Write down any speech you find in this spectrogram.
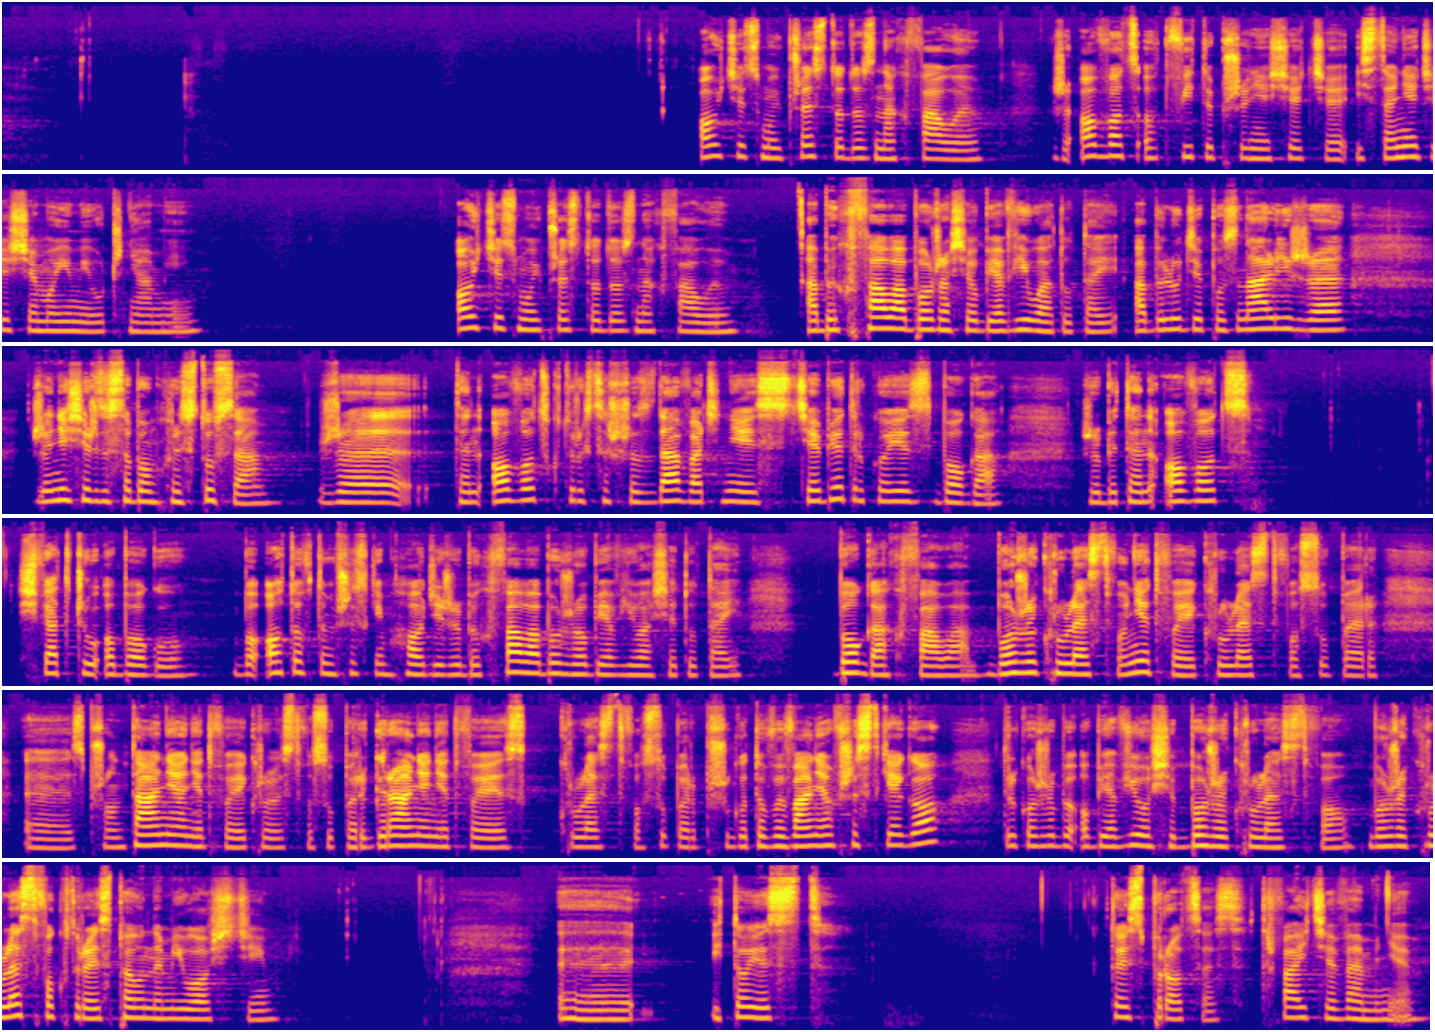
Ojciec mój przez to dozna chwały, że owoc obfity przyniesiecie i staniecie się moimi uczniami. Ojciec mój przez to dozna chwały, aby chwała Boża się objawiła tutaj, aby ludzie poznali, że, że niesiesz ze sobą Chrystusa, że ten owoc, który chcesz rozdawać, nie jest z Ciebie, tylko jest z Boga, żeby ten owoc świadczył o Bogu, bo o to w tym wszystkim chodzi, żeby chwała Boża objawiła się tutaj. Boga chwała, Boże Królestwo, nie Twoje Królestwo super e, sprzątania, nie Twoje Królestwo super grania, nie Twoje Królestwo super przygotowywania wszystkiego, tylko żeby objawiło się Boże Królestwo, Boże Królestwo, które jest pełne miłości. E, I to jest, to jest proces. Trwajcie we mnie.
